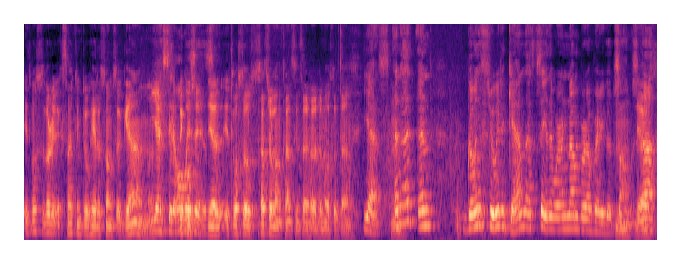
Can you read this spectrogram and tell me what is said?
It was very exciting to hear the songs again. Yes, it always Because, is. Yeah, it was so, such a long time since I heard the most of them. Yes, and I, and going through it again, let's say there were a number of very good songs. yes. Uh,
